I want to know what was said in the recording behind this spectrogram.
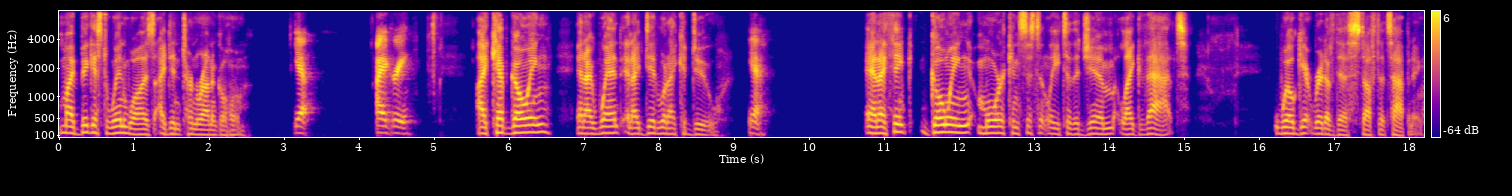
my biggest win was I didn't turn around and go home. Yeah, I agree. I kept going and I went and I did what I could do. Yeah. And I think going more consistently to the gym like that will get rid of this stuff that's happening.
